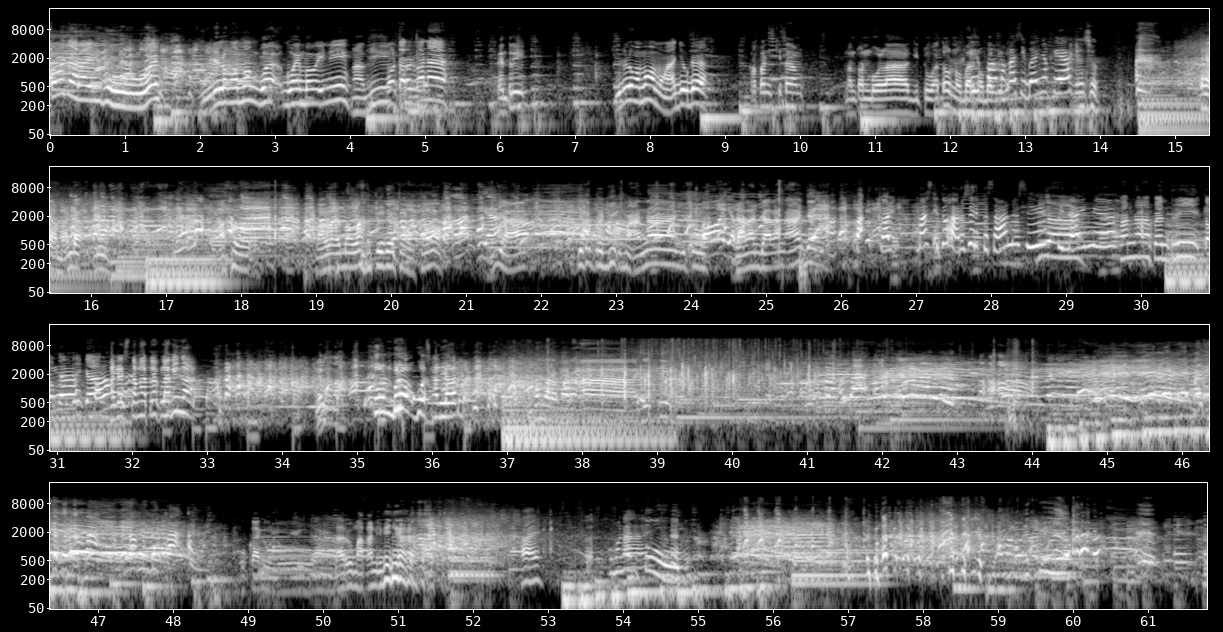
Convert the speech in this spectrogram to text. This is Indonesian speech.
Kok lu, nyarain gue? Jadi lo ngomong, gue gue yang bawa ini. Nagi. Mau taruh di mana? Pantry. Jadi lo ngomong-ngomong aja udah. Kapan kita nonton bola gitu atau nobar-nobar juga? makasih banyak ya. Cancel. Eh Amanda. Kalau emang waktunya cocok, iya. iya. Kita pergi ke mana gitu. Oh, iya. Jalan-jalan aja. Gitu. Pak, sorry, Mas itu harusnya ke sana sih Iya. pindahinnya. Sana pantry, tau Iya, pantry kan? tolong. Ada setengah truk lagi nggak? Ya, mah. Turun bro gua sekalian. Emang marah-marah aja sih. Pak, belum. Buka dulu. Baru makan ininya. Hai. Komandan tuh.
